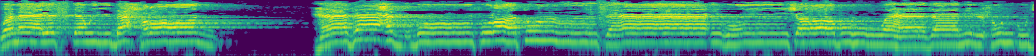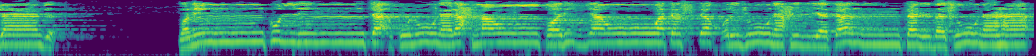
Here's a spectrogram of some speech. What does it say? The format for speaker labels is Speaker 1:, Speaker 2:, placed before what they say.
Speaker 1: وما يستوي البحران هذا عذب فرات سائغ شرابه وهذا ملح أجاج ومن كل تأكلون لحما طريا وتستخرجون حلية تلبسونها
